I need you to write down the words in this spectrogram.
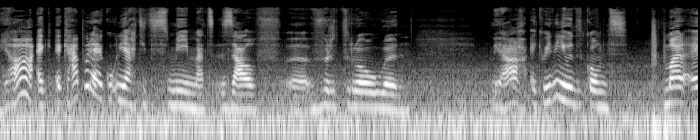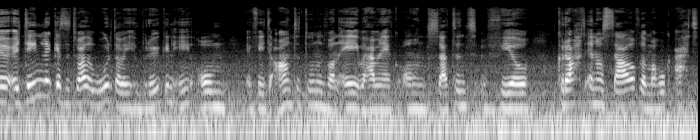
ja, ik, ik heb er eigenlijk ook niet echt iets mee met zelfvertrouwen. ja, ik weet niet hoe het komt. Maar uh, uiteindelijk is het wel een woord dat wij gebruiken om in feite aan te tonen van hey, we hebben eigenlijk ontzettend veel kracht in onszelf. Dat mag ook echt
